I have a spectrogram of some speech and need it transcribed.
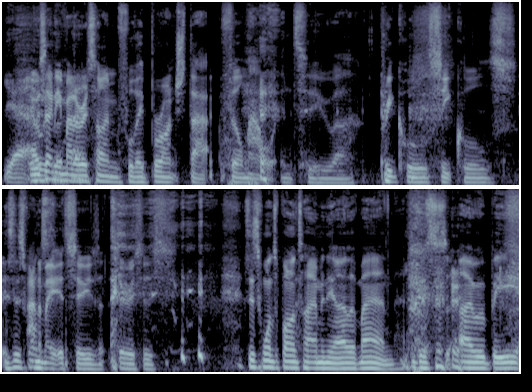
Yeah, It was only a matter of time before they branched that film out into uh, prequels, sequels, Is this animated series. series. Is this Once Upon a Time in the Isle of Man? Because I would be,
